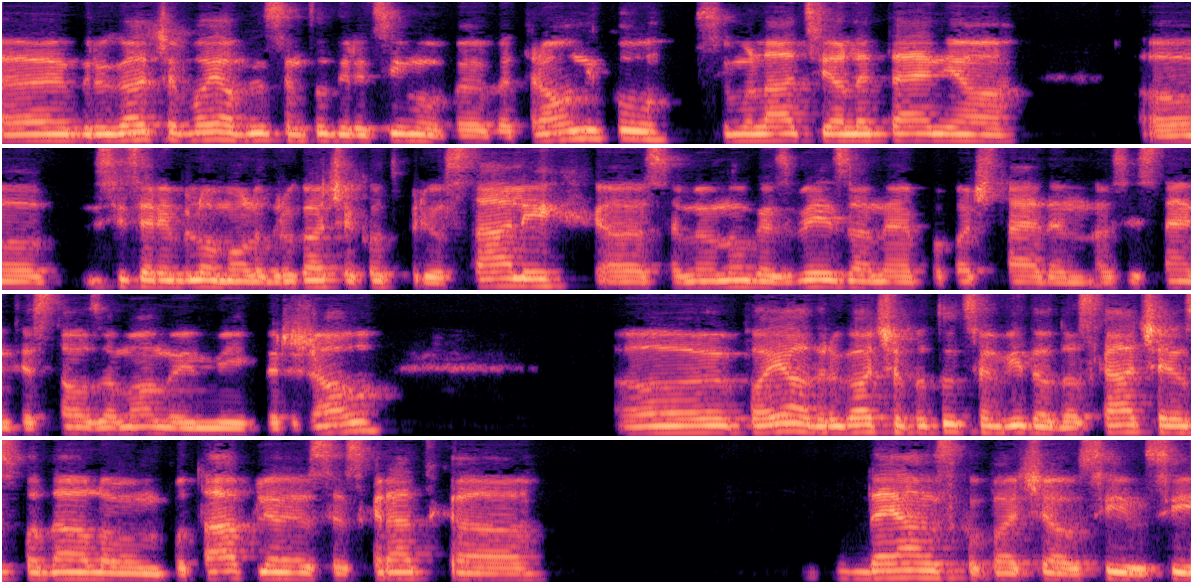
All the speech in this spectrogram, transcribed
Uh, drugače pa ja, bil sem tudi recimo v vetrovniku, simulacija letenja. Uh, sicer je bilo malo drugače kot pri ostalih, uh, sem imel mnoge zvezane, pa pač ta en asistent je stal za mano in mi jih držal. Uh, ja, drugače pa tudi sem videl, da skačejo s podalom, potapljajo se. Skratka, dejansko pač ja, vsi, vsi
